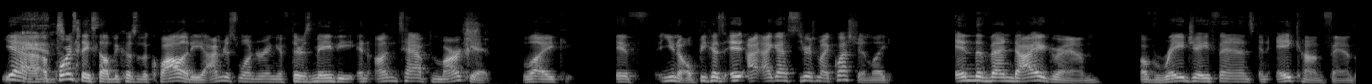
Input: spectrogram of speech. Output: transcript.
Yeah, of course they sell because of the quality. I'm just wondering if there's maybe an untapped market, like if you know, because it, I, I guess here's my question: like in the Venn diagram of Ray J fans and Akon fans,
